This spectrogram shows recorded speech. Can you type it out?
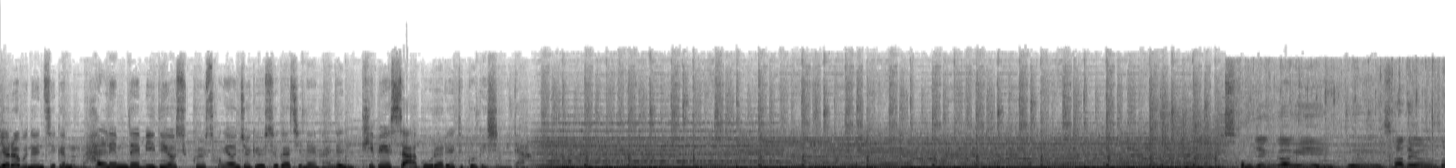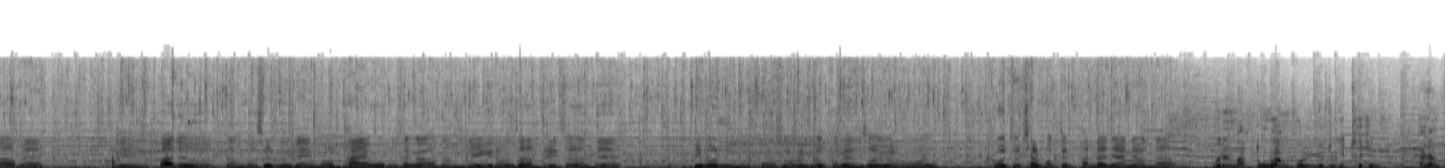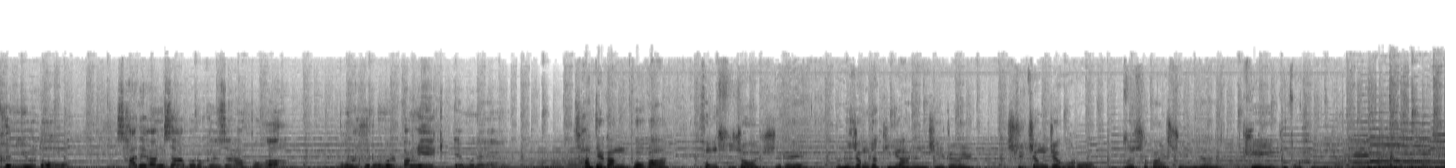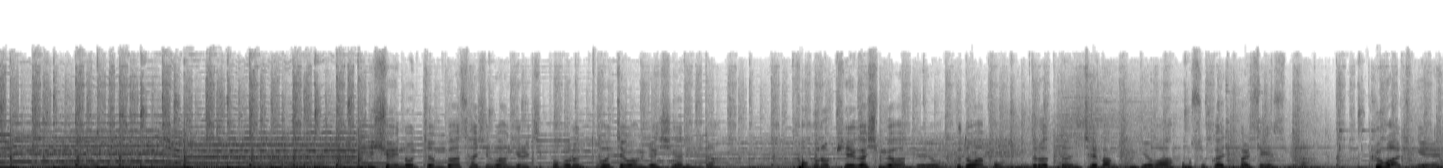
여러분은 지금 한림대 미디어스쿨 송현주 교수가 진행하는 TBS 아고라를 듣고 계십니다. 섬진강이 그 4대강 사업에 이제 빠졌던 것을 굉장히 뭐 다행으로 생각하던 얘기를 한 사람들이 있었는데 이번 홍수를 겪으면서 결국은 그것도 잘못된 판단이 아니었나. 이번에 낙동강 본류둑이 터진 가장 큰 이유도 4대강 사업으로 건설한 보가 물 흐름을 방해했기 때문에 4대강 보가 홍수 조절에 어느 정도 기여하는지를 실정적으로 분석할 수 있는 기회이기도 합니다. 이슈의 논점과 사실관계를 짚어보는 두 번째 광장 시간입니다. 폭우로 피해가 심각한데요. 그동안 보기 힘들었던 제방 붕괴와 홍수까지 발생했습니다. 그 와중에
